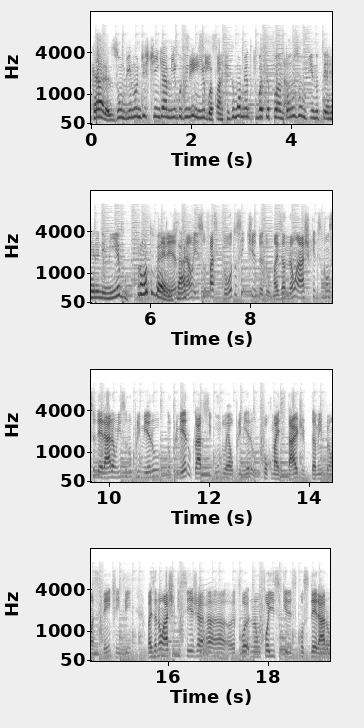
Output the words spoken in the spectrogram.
Cara, zumbi não distingue amigo do sim, inimigo. Sim, a partir sim. do momento que você plantou não. um zumbi no terreno inimigo, pronto, velho. Beleza, saca? não, isso faz todo sentido, Edu. Mas eu não acho que eles consideraram isso no primeiro. No primeiro, claro, o segundo é o primeiro, um pouco mais tarde, também foi um acidente, enfim. Mas eu não acho que seja. Uh, foi, não foi isso que eles consideraram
